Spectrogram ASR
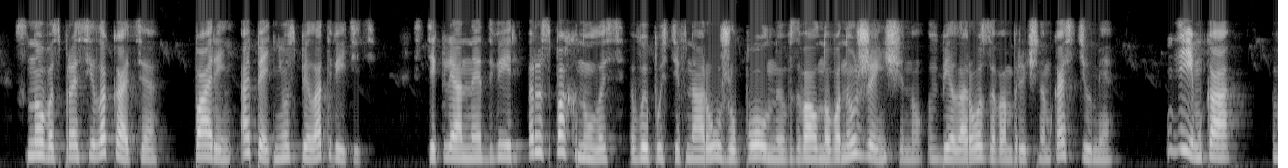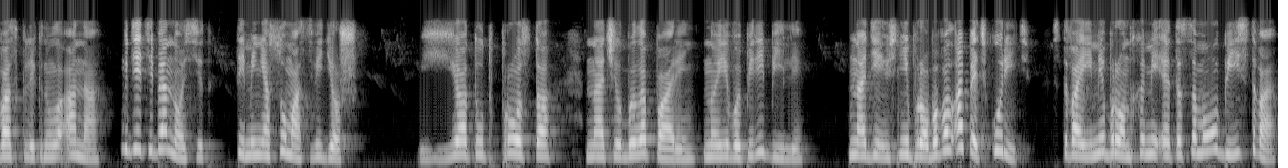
— снова спросила Катя. Парень опять не успел ответить. Стеклянная дверь распахнулась, выпустив наружу полную взволнованную женщину в бело-розовом брючном костюме. «Димка!» — воскликнула она. «Где тебя носит? Ты меня с ума сведешь!» «Я тут просто...» — начал было парень, но его перебили. «Надеюсь, не пробовал опять курить? С твоими бронхами это самоубийство!»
